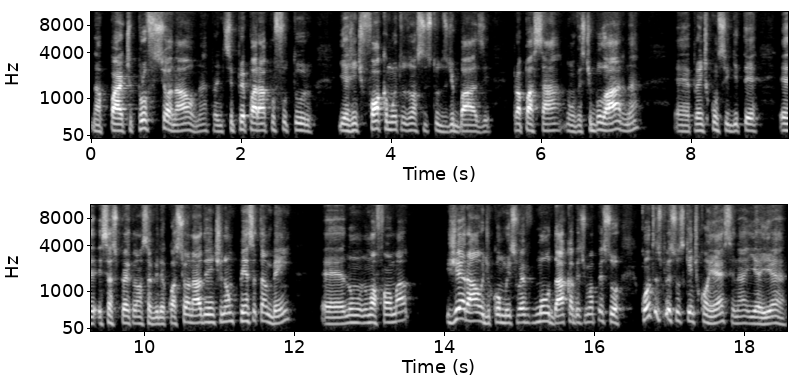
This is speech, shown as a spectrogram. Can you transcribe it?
na parte profissional, né, para a gente se preparar para o futuro. E a gente foca muito nos nossos estudos de base para passar num vestibular, né, é, para a gente conseguir ter esse aspecto da nossa vida equacionado, e a gente não pensa também é, numa forma geral de como isso vai moldar a cabeça de uma pessoa. Quantas pessoas que a gente conhece, né, e aí é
